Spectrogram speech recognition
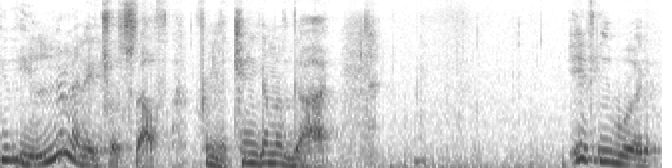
you eliminate yourself from the kingdom of God. If you would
